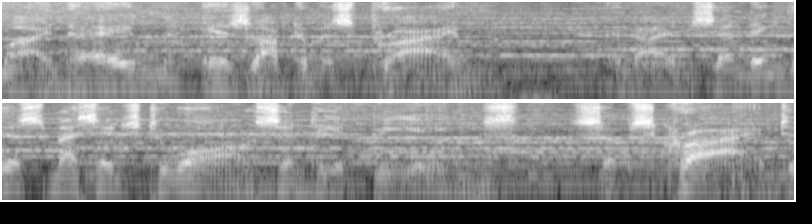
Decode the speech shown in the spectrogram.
My name is Optimus Prime, and I am sending this message to all sentient beings. Subscribe to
